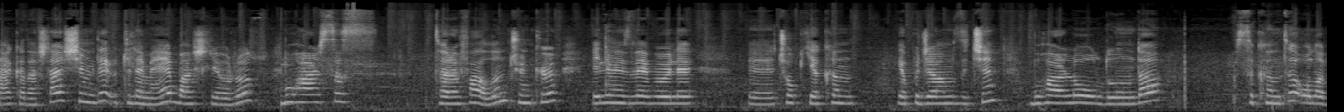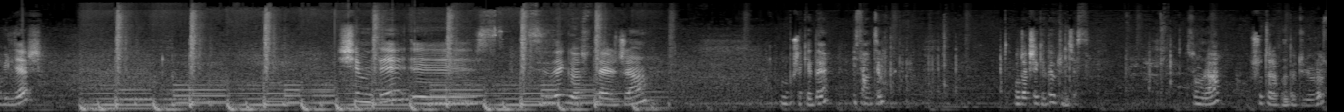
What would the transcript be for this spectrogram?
arkadaşlar şimdi ütülemeye başlıyoruz. Buharsız tarafa alın çünkü elimizle böyle e, çok yakın yapacağımız için buharlı olduğunda sıkıntı olabilir. Şimdi e, size göstereceğim. Bu şekilde bir santim olacak şekilde ütüleyeceğiz. Sonra şu tarafını da ütülüyoruz.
